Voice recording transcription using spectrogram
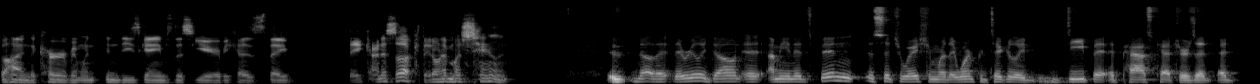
behind the curve in in these games this year because they they kind of suck. They don't have much talent. No, they, they really don't. It, I mean, it's been a situation where they weren't particularly deep at, at pass catchers at, at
